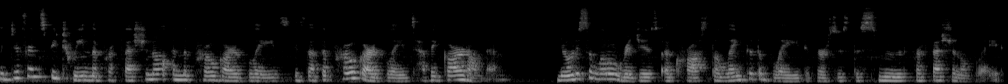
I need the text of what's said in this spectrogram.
The difference between the professional and the Pro Guard blades is that the Pro Guard blades have a guard on them. Notice the little ridges across the length of the blade versus the smooth professional blade.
